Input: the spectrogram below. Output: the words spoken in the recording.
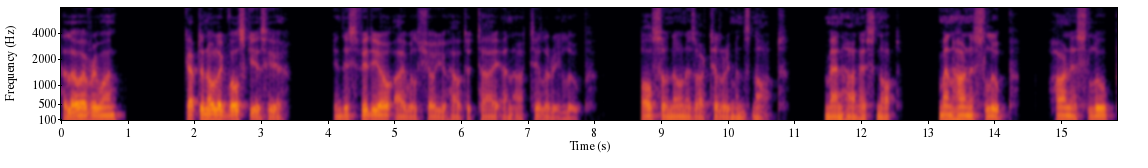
Hello everyone. Captain Oleg Volsky is here. In this video, I will show you how to tie an artillery loop, also known as artilleryman's knot, man harness knot, man harness loop, harness loop,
